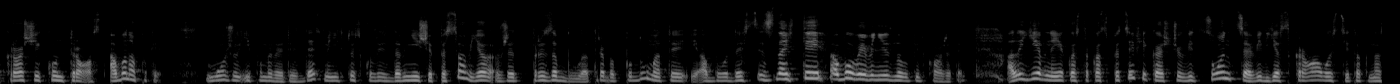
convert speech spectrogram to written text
кращий контраст. Або навпаки, можу і помилитись. Десь мені хтось колись давніше писав, я вже призабула. Треба подумати або десь знайти, або ви мені знову підкажете. Але є в неї якась така специфіка, що від сонця, від яскравості, так на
